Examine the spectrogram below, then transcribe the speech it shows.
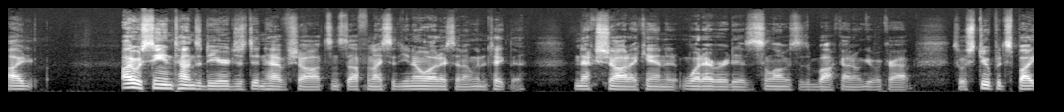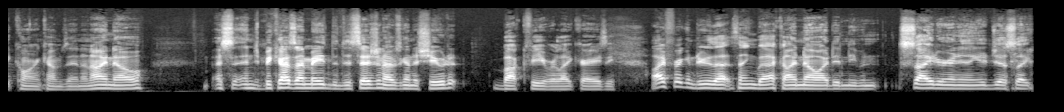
I I was seeing tons of deer, just didn't have shots and stuff. And I said, you know what? I said I'm going to take the next shot I can at whatever it is, so long as it's a buck. I don't give a crap. So a stupid spike corn comes in, and I know, and because I made the decision I was going to shoot it, buck fever like crazy. I freaking drew that thing back. I know I didn't even sight or anything. It just like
